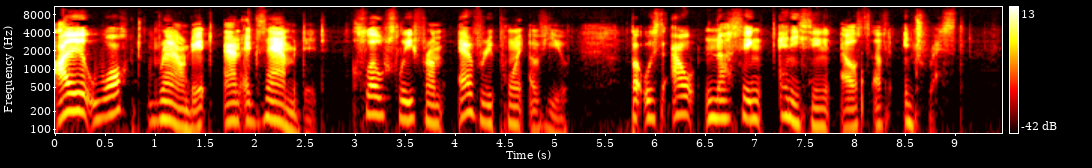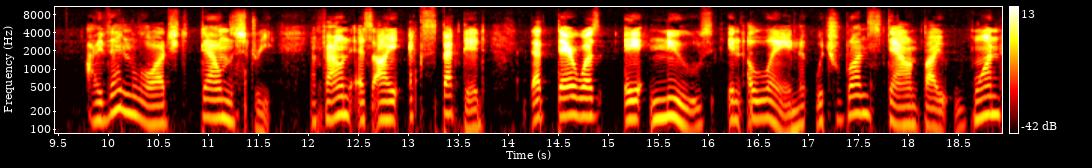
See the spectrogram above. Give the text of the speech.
I walked round it and examined it closely from every point of view, but without noting anything else of interest. I then lodged down the street, and found as I expected that there was a mews in a lane which runs down by one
